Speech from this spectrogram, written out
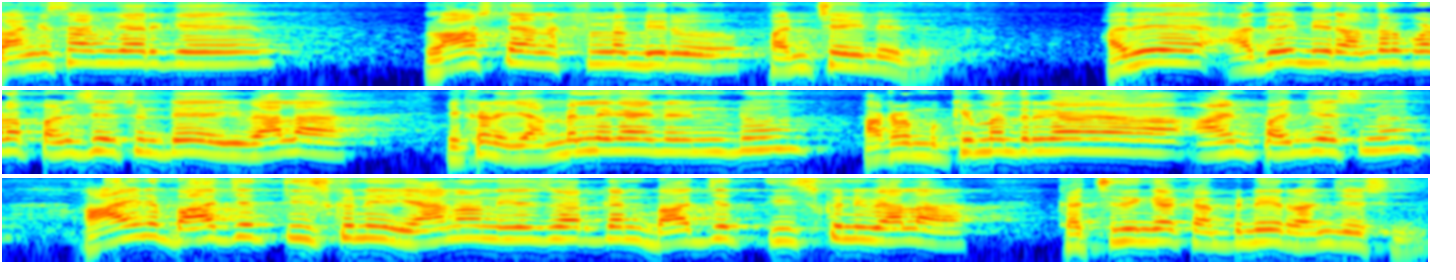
రంగస్వామి గారికి లాస్ట్ ఎలక్షన్లో మీరు పని చేయలేదు. అదే అదే మీరు అందరూ కూడా పని చేస్తుంటే ఈవేళ ఇక్కడ ఎమ్మెల్యేగా ఆయన అక్కడ ముఖ్యమంత్రిగా ఆయన పనిచేసిన ఆయన బాధ్యత తీసుకుని యానం నియోజకవర్గాన్ని బాధ్యత తీసుకుని వేళ ఖచ్చితంగా కంపెనీ రన్ చేసింది.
